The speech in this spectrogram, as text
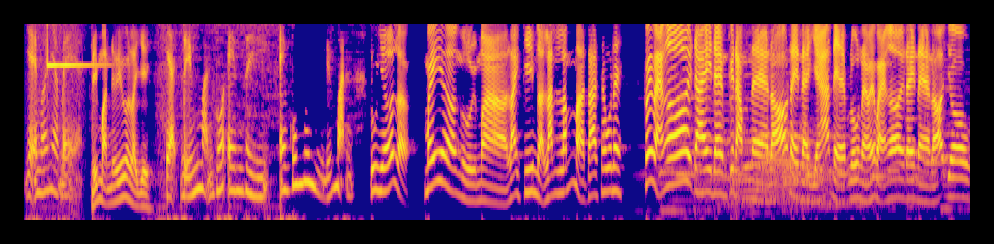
Dạ em ở nhà bè. Điểm mạnh yếu là gì? Dạ điểm mạnh của em thì em cũng có nhiều điểm mạnh. Tôi nhớ là mấy ờ, người mà livestream là lanh lắm mà ta sao ở đây mấy bạn ơi đây đây một cái đầm nè đó đây nè giá đẹp luôn nè mấy bạn ơi đây nè đó vô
